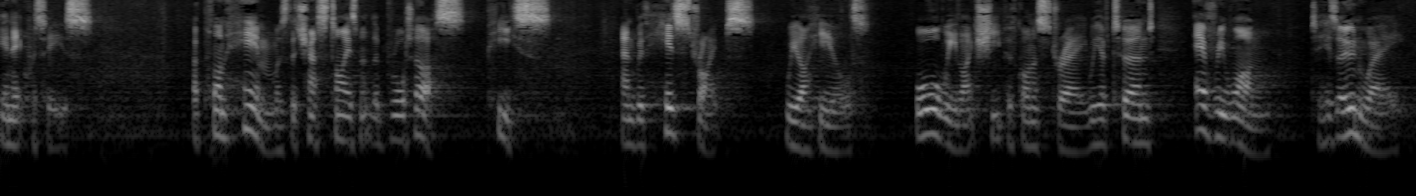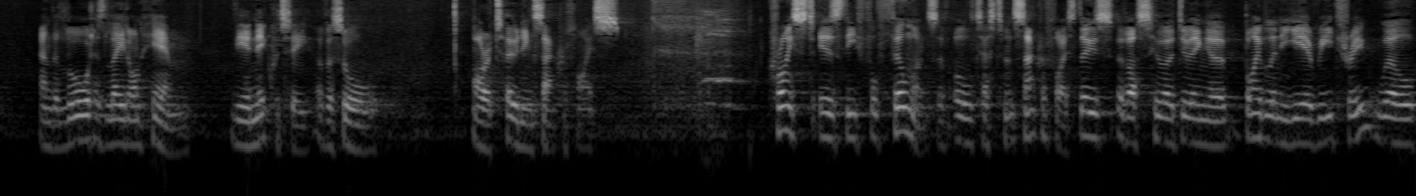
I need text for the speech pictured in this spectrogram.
iniquities. Upon him was the chastisement that brought us peace, and with his stripes we are healed. All we, like sheep, have gone astray. We have turned every one to his own way, and the Lord has laid on him the iniquity of us all, our atoning sacrifice. Christ is the fulfillment of Old Testament sacrifice. Those of us who are doing a Bible in a year read through will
